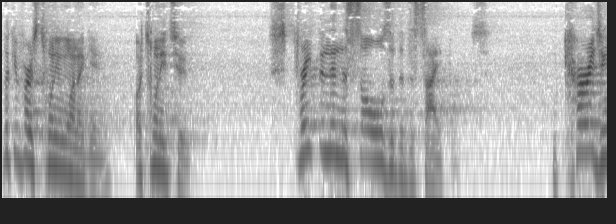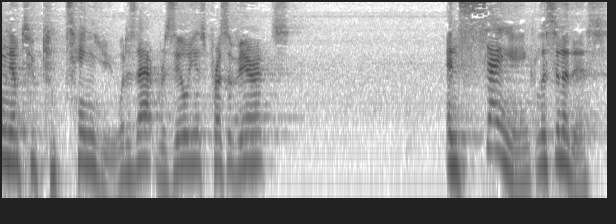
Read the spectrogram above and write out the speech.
Look at verse 21 again, or 22. Strengthening the souls of the disciples encouraging them to continue. What is that? Resilience, perseverance. And saying, listen to this,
